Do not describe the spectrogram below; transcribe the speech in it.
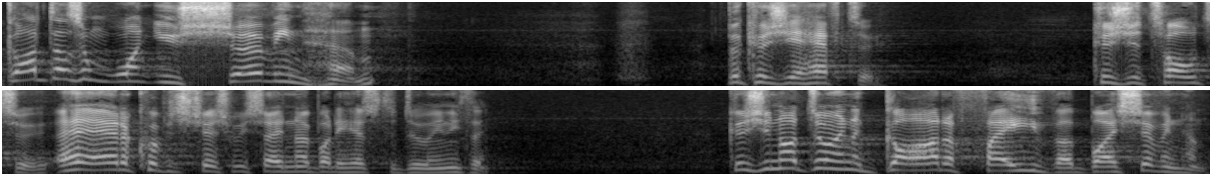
God doesn't want you serving him because you have to, because you're told to. At Equippers Church, we say nobody has to do anything. Because you're not doing a God a favor by serving him.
